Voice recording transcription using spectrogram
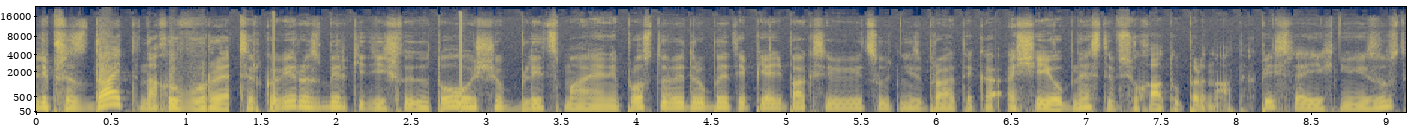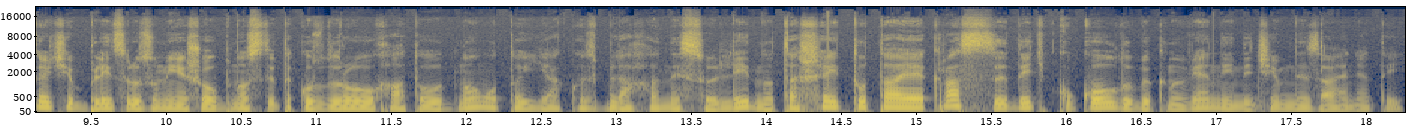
Ліпше здайте нахуй в уре. Циркові розбірки дійшли до того, що Бліц має не просто відробити 5 баксів і відсутність братика, а ще й обнести всю хату пернатих. Після їхньої зустрічі Бліц розуміє, що обносити таку здорову хату одному, то якось бляха не солідно, та ще й тут а якраз сидить кукол обикновенний, нічим не зайнятий.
